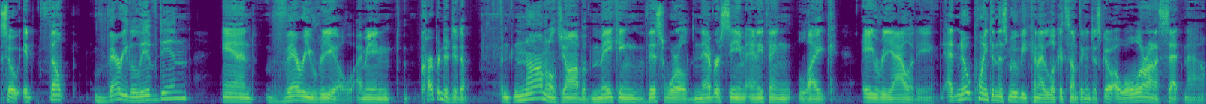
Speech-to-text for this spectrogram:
So it felt very lived in and very real. I mean, Carpenter did a phenomenal job of making this world never seem anything like a reality. At no point in this movie can I look at something and just go, oh, well, we're on a set now.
